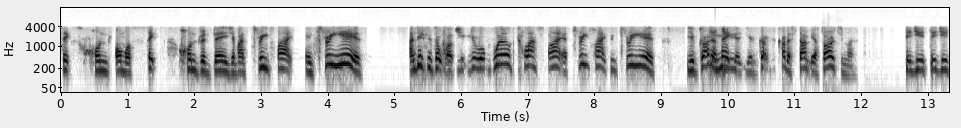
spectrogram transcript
600, almost 600 days. You've had three fights in three years. And this is a, you're a world class fighter. Three fights in three years. You've got to Did make you- it. You've got, you've got to stamp your authority, man. Did you? Did you?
